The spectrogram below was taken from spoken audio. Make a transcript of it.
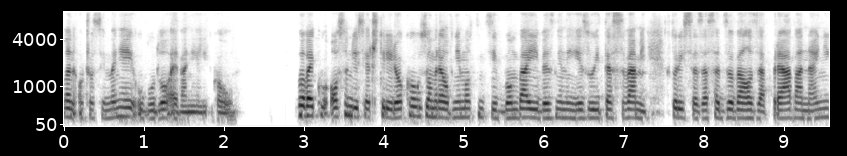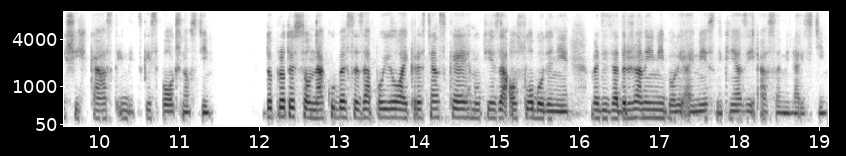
len o čosi menej ubudlo evanielikov. Vo veku 84 rokov zomrel v nemocnici v Bombaji väznený jezuita Svami, ktorý sa zasadzoval za práva najnižších kást indickej spoločnosti. Do protestov na Kube sa zapojilo aj kresťanské hnutie za oslobodenie. Medzi zadržanými boli aj miestni kňazi a seminaristi.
